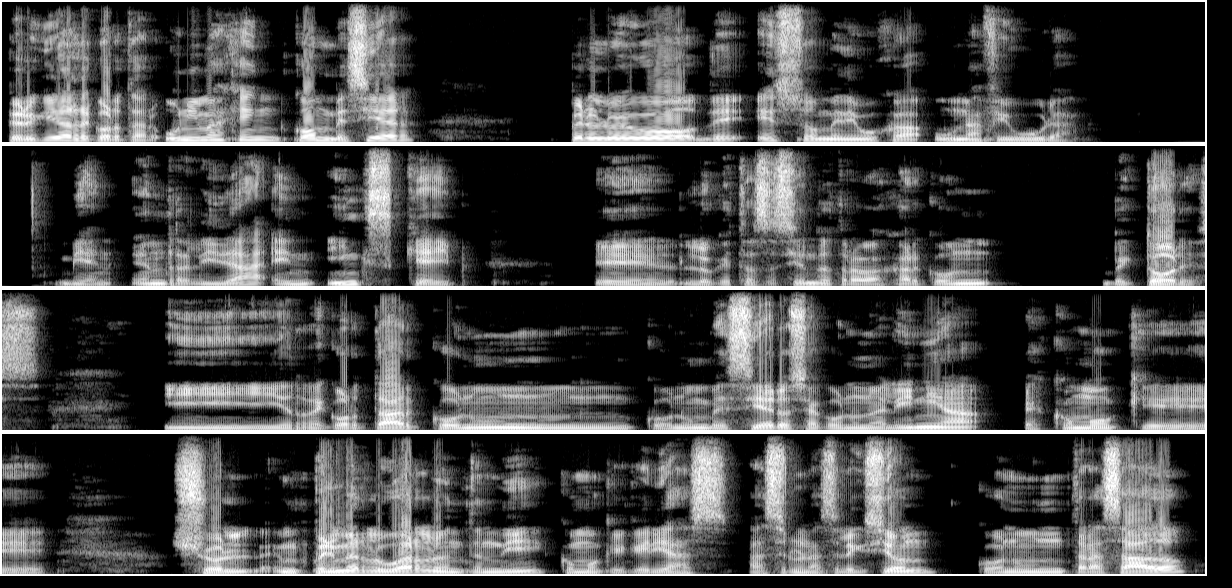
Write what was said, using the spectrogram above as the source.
Pero quiero recortar una imagen con Bezier, pero luego de eso me dibuja una figura. Bien, en realidad en Inkscape eh, lo que estás haciendo es trabajar con vectores. Y recortar con un, con un o sea, con una línea, es como que yo en primer lugar lo entendí como que querías hacer una selección con un trazado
